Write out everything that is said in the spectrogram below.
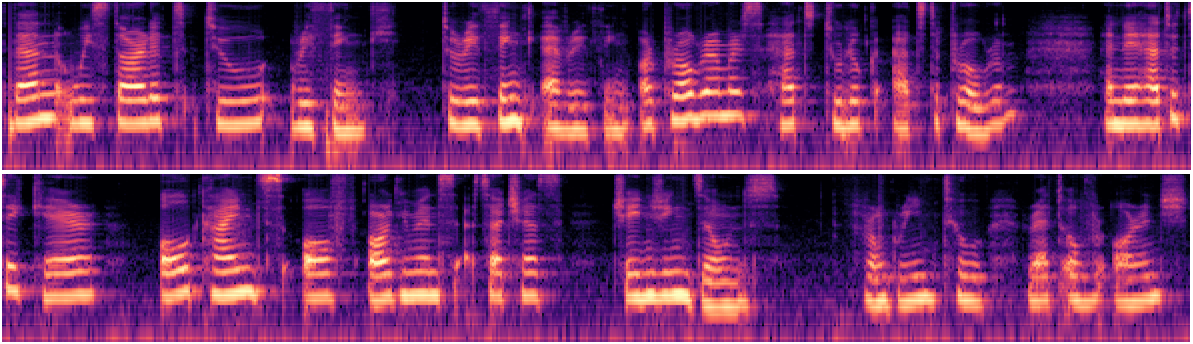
Then we started to rethink, to rethink everything. Our programmers had to look at the program and they had to take care all kinds of arguments such as changing zones from green to red over orange,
